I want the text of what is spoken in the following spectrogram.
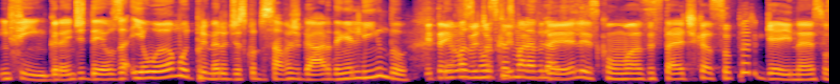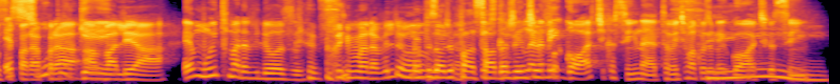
enfim, grande deusa. E eu amo o primeiro disco do Savage Garden, é lindo. E tem, Tem umas músicas maravilhosas. deles com umas estéticas super gay, né? Se você É parar pra gay. avaliar. É muito maravilhoso. Sim, maravilhoso. No episódio cara. passado a Porque o gente. cabelo era meio gótica, assim, né? Também tinha uma coisa meio gótica, assim.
